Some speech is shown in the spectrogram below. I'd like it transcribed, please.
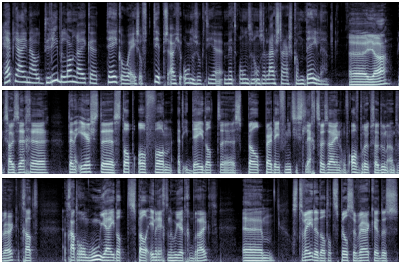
Heb jij nou drie belangrijke takeaways of tips uit je onderzoek die je met ons en onze luisteraars kan delen? Eh, ja, ik zou zeggen, ten eerste stap af van het idee dat eh spel per definitie slecht zou zijn of afbreuk zou doen aan het werk. Het gaat, het gaat erom hoe jij dat spel inricht en hoe jij het gebruikt. Ehm, als tweede dat dat speelse werken dus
